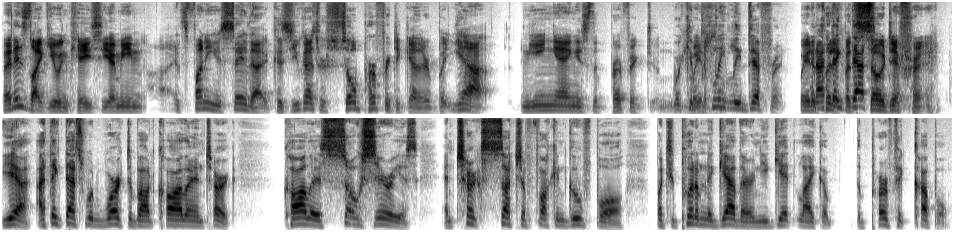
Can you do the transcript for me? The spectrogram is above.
That is like you and Casey. I mean, uh, it's funny you say that because you guys are so perfect together. But yeah, yin yang is the perfect. We're way to put- completely different. way to And I put it, think but that's so different. Yeah, I think that's what worked about Carla and Turk. Carla is so serious, and Turk's such a fucking goofball. But you put them together, and you get like a the perfect couple.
